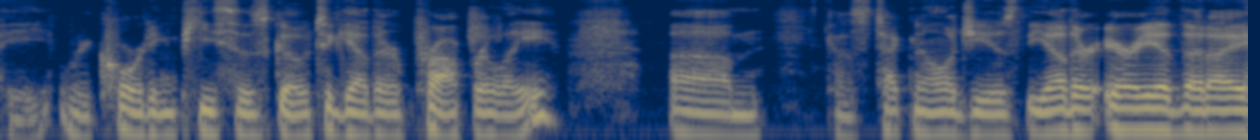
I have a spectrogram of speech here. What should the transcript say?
the recording pieces go together properly because um, technology is the other area that I,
